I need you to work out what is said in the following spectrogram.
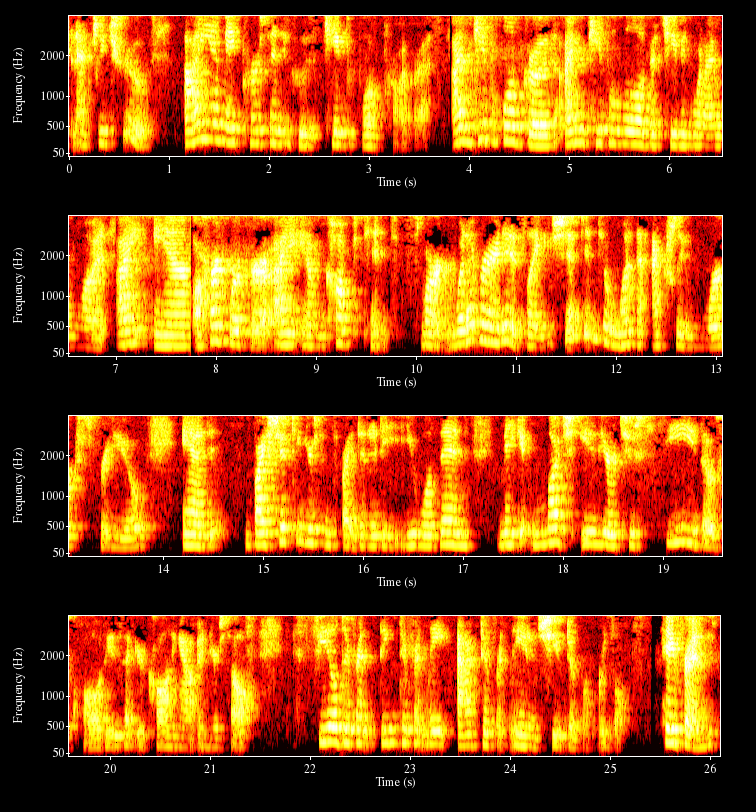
and actually true. I am a person who's capable of progress. I'm capable of growth. I'm capable of achieving what I want. I am a hard worker. I am competent, smart, whatever it is. Like shift into one that actually works for you. And by shifting your sense of identity, you will then make it much easier to see those qualities that you're calling out in yourself feel different, think differently, act differently, and achieve different results. Hey friend,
